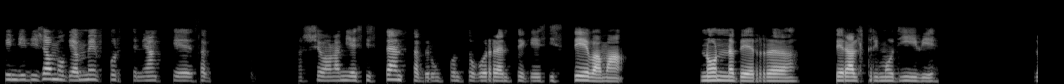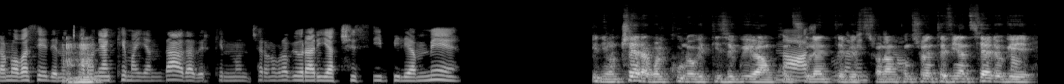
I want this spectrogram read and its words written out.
Quindi diciamo che a me forse neanche sa nasceva la mia esistenza per un conto corrente che esisteva, ma non per per altri motivi. La nuova sede non c'ero Mh-mh. neanche mai andata perché non c'erano proprio orari accessibili a me. Quindi non c'era qualcuno che ti seguiva, un No, consulente assolutamente persona un no. consulente finanziario No. che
